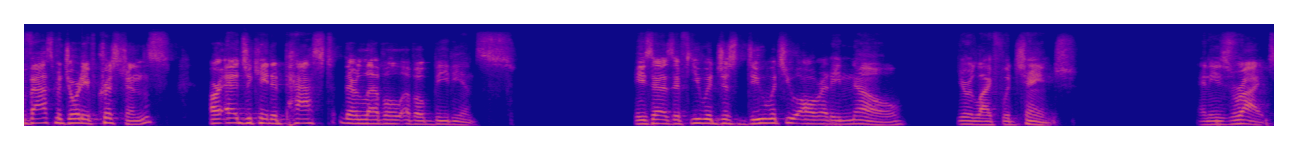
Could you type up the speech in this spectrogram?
vast majority of Christians are educated past their level of obedience. He says, if you would just do what you already know, your life would change. And he's right.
